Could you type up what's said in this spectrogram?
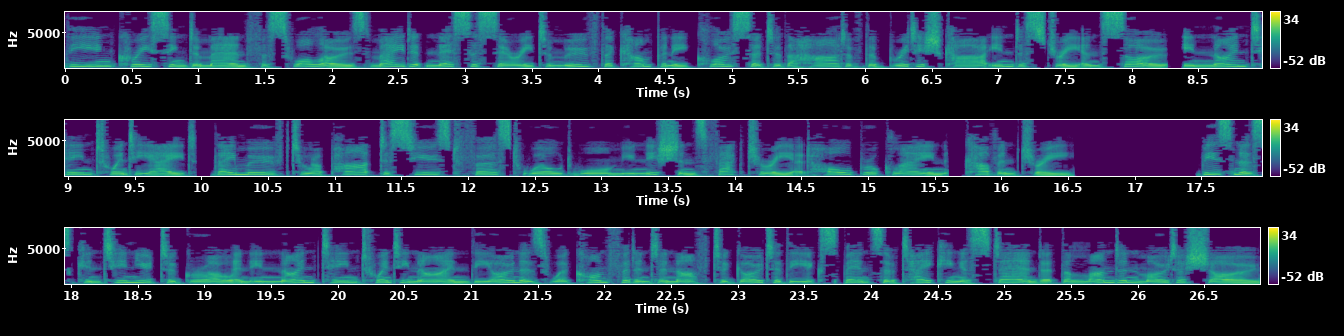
The increasing demand for swallows made it necessary to move the company closer to the heart of the British car industry and so, in 1928, they moved to a part disused First World War munitions factory at Holbrook Lane, Coventry. Business continued to grow and in 1929 the owners were confident enough to go to the expense of taking a stand at the London Motor Show.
